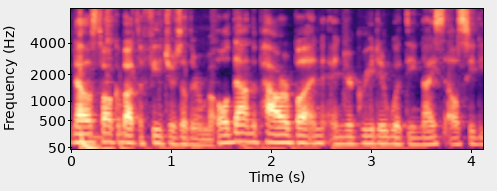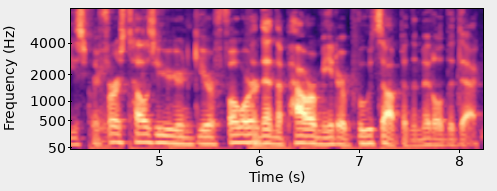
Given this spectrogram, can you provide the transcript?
Now let's talk about the features of the remote. Hold down the power button and you're greeted with the nice LCD screen. It first tells you you're in gear forward and then the power meter boots up in the middle of the deck.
